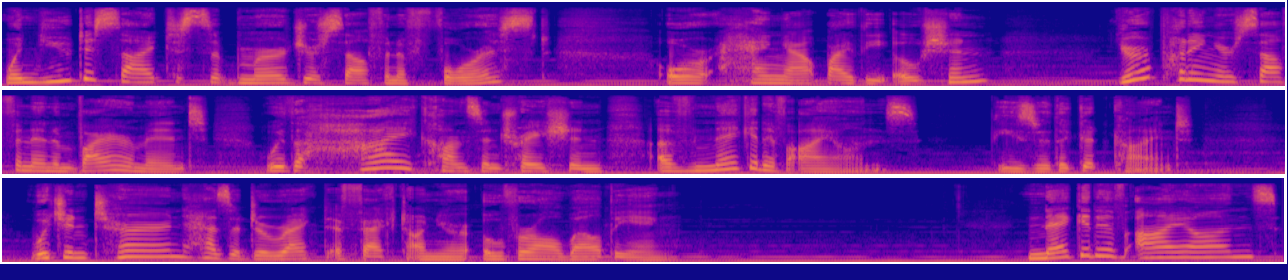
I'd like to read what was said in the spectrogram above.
When you decide to submerge yourself in a forest or hang out by the ocean, you're putting yourself in an environment with a high concentration of negative ions. These are the good kind, which in turn has a direct effect on your overall well being. Negative ions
